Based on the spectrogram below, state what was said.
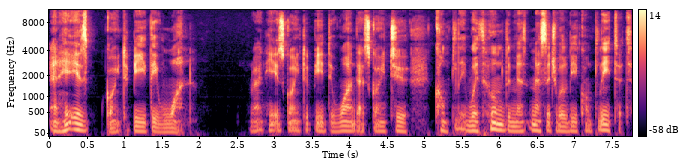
and he is going to be the one." Right? He is going to be the one that's going to complete, with whom the me- message will be completed.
